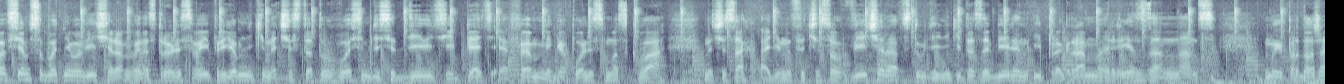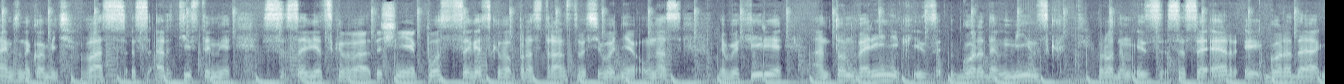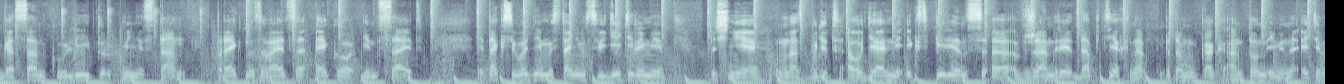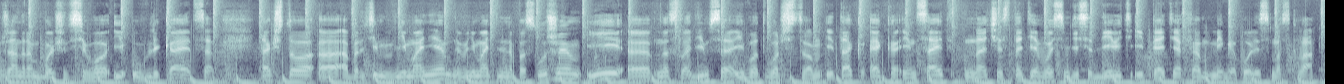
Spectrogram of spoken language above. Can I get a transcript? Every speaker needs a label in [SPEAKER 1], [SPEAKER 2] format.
[SPEAKER 1] Доброго всем субботнего вечера. Вы настроили свои приемники на частоту 89,5 FM Мегаполис Москва. На часах 11 часов вечера в студии Никита Забелин и программа «Резонанс». Мы продолжаем знакомить вас с артистами с советского, точнее постсоветского пространства. Сегодня у нас в эфире Антон Вареник из города Минск, родом из СССР и города Гасан-Кули, Туркменистан. Проект называется Eco Insight. Итак, сегодня мы станем свидетелями, точнее, у нас будет аудиальный experience э, в жанре даб-техно, потому как Антон именно этим жанром больше всего и увлекается. Так что э, обратим внимание, внимательно послушаем и э, насладимся его творчеством. Итак, Eco Insight на частоте 89,5 FM Мегаполис Москва.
